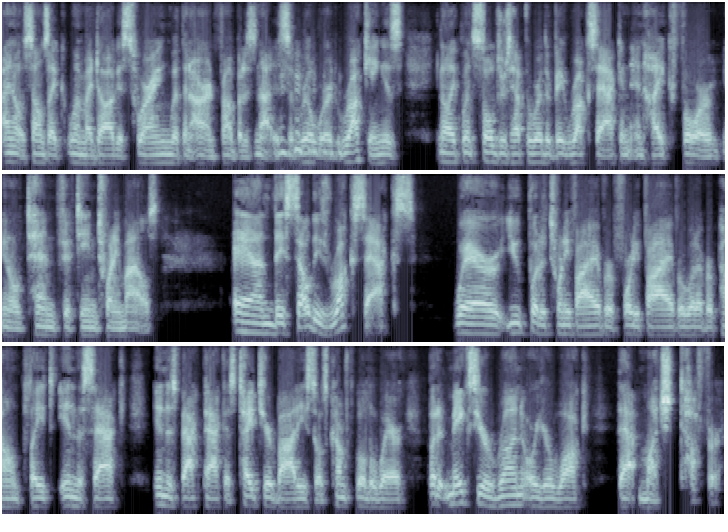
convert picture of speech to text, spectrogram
I know it sounds like when my dog is swearing with an R in front, but it's not. It's a real word. Rucking is, you know, like when soldiers have to wear their big rucksack and, and hike for, you know, 10, 15, 20 miles. And they sell these rucksacks where you put a 25 or 45 or whatever pound plate in the sack in this backpack as tight to your body so it's comfortable to wear, but it makes your run or your walk that much tougher.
